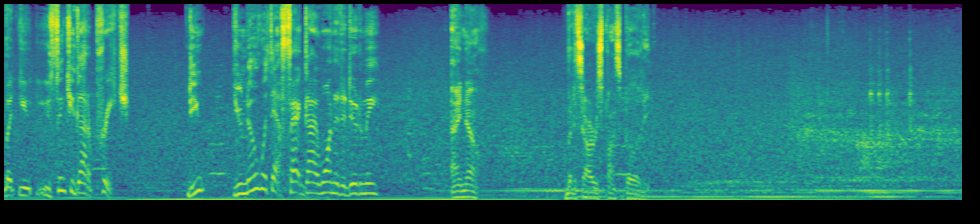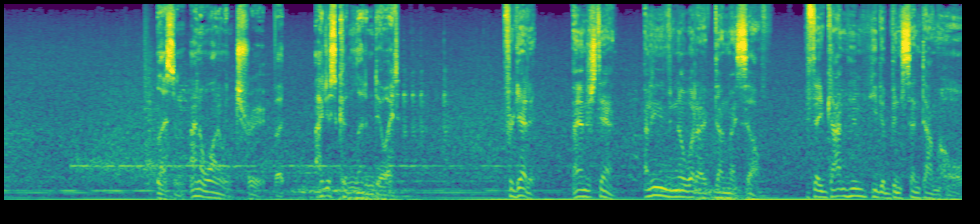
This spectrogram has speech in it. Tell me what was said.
but you, you think you gotta preach. Do you, you know what that fat guy wanted to do to me? I know. But it's our responsibility. Listen, I don't want to intrude, but I just couldn't let him do it. Forget it. I understand. I didn't even know what I'd done myself. If they'd gotten him, he'd have been sent down the hole.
